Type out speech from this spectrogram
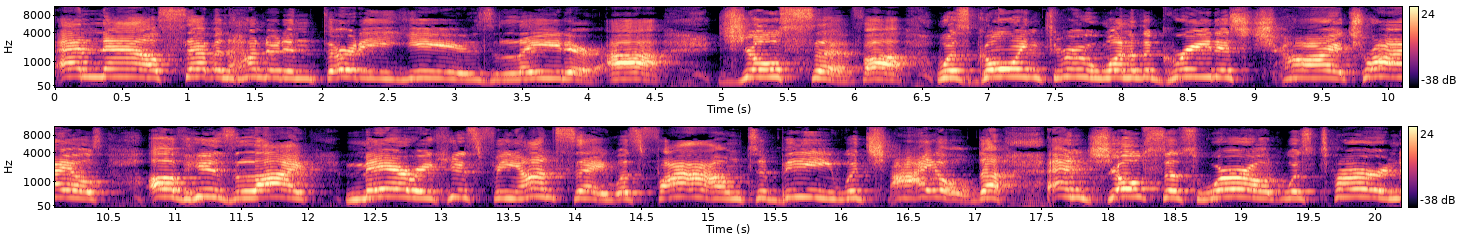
And now, 730 years later, ah, Joseph uh, was going through one of the greatest tri- trials of his life Mary, his fiance, was found to be with child, and Joseph's world was turned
